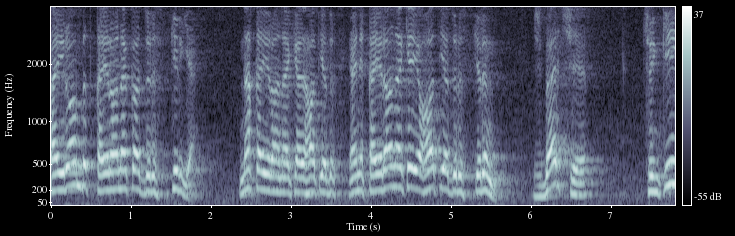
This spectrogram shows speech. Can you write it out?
قەیران بت قەیرانەکە دروست کردە نەقەیرانەکە هااتە ینی قەیرانەکە یا هااتە دروستکردن ژبەرچێ چونکی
